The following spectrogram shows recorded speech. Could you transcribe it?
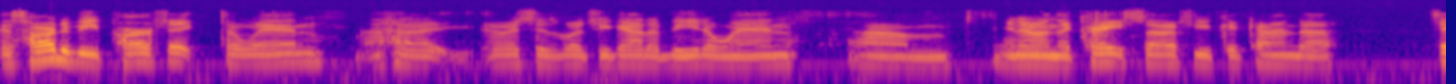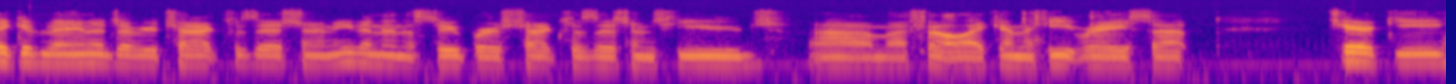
it's hard to be perfect to win, uh, which is what you got to be to win. Um, you know, in the crate stuff, you could kind of take advantage of your track position. Even in the supers, track position is huge. Um, I felt like in the heat race at Cherokee,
